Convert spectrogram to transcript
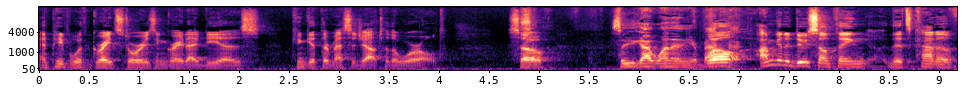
and people with great stories and great ideas can get their message out to the world. so so you got one in your backpack. well, I'm going to do something that's kind of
